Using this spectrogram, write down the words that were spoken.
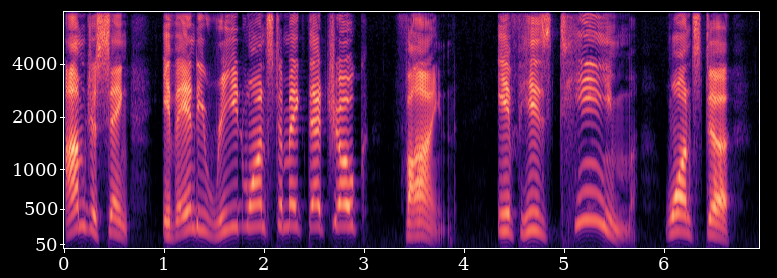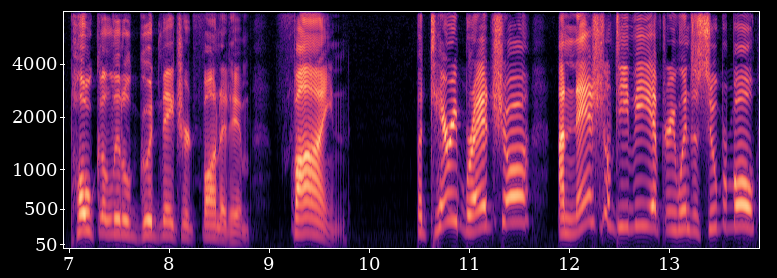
I'm just saying, if Andy Reid wants to make that joke, fine. If his team wants to poke a little good-natured fun at him, fine. But Terry Bradshaw on national TV after he wins a Super Bowl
